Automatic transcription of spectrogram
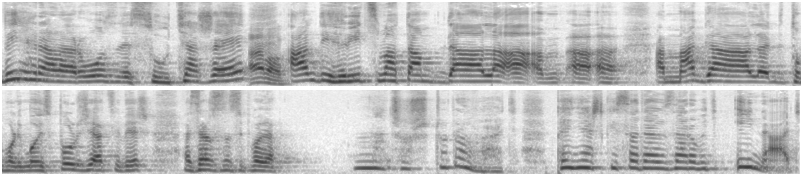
vyhrala rôzne súťaže. Ano. Andy Hric ma tam dal a, a, a, a Magal, to boli moji spolužiaci, vieš. A zrazu som si povedala, na čo študovať? Peňažky sa dajú zarobiť ináč.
